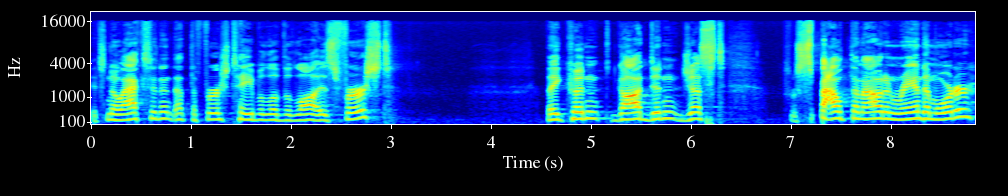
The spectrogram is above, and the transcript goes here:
It's no accident that the first table of the law is first. They couldn't, God didn't just spout them out in random order.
